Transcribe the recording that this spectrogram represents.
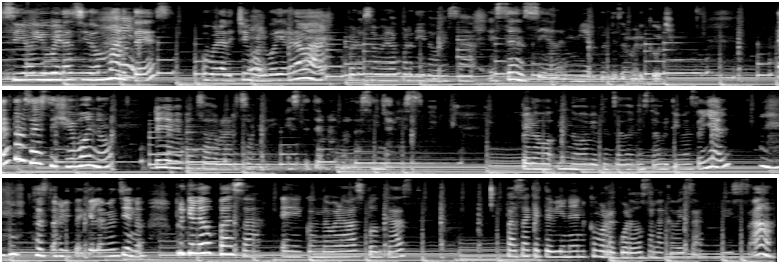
Si hoy hubiera sido martes, hubiera dicho igual voy a grabar, pero se hubiera perdido esa esencia del miércoles de Mercurio. Entonces dije, bueno, yo ya había pensado hablar sobre pero no había pensado en esta última señal hasta ahorita que la menciono, porque luego pasa eh, cuando grabas podcast, pasa que te vienen como recuerdos a la cabeza y dices, ah,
